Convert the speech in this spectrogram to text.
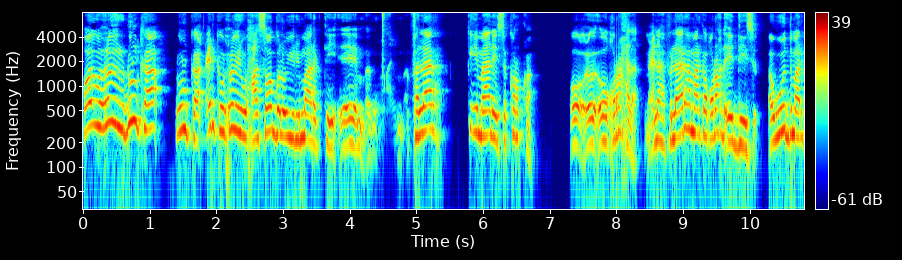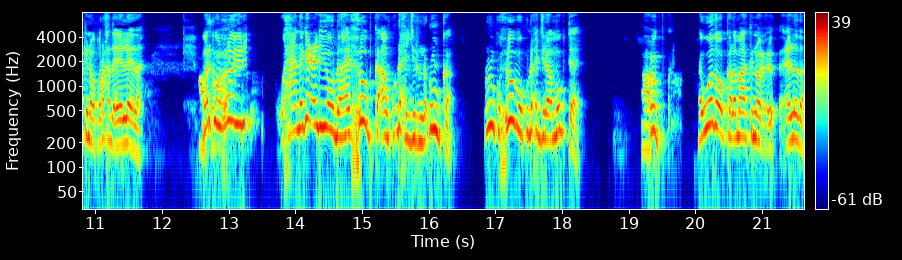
hooye wuxuu yiri dhulka dhulka cirka wuxuu yiri waxaa soo galoo yiri maaragtay falaar ka imaanaysa korka oo qoraxda macnaha falaaraha marka qoraxda ay deyso awoodda marka inay qoraxda ay leedahay. Marka wuxuu yiri waxaa naga celiyow dhahay xuubka aan ku dhex jirno dhulka. Dhulka xuuboo ku dhex jiraa mogtaa xubka hawadoo kale maakinoo celada.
